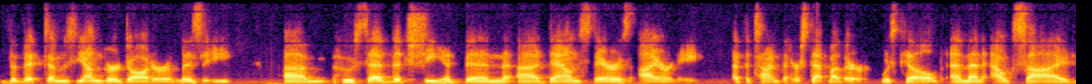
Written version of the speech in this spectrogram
the victim's younger daughter, Lizzie, um, who said that she had been uh, downstairs ironing at the time that her stepmother was killed, and then outside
